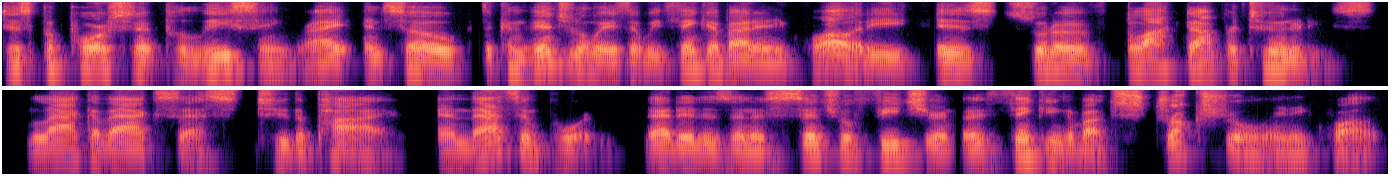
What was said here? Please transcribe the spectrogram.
disproportionate policing right? And so the conventional ways that we think about inequality is sort of blocked opportunities lack of access to the pie. And that's important that it is an essential feature of thinking about structural inequality.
